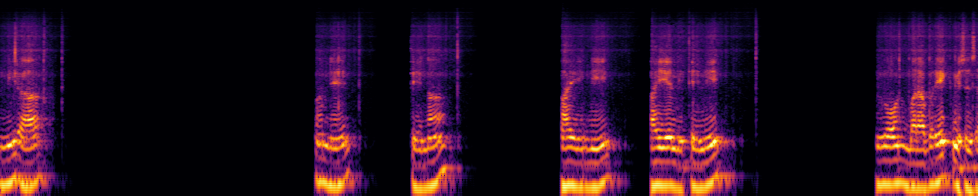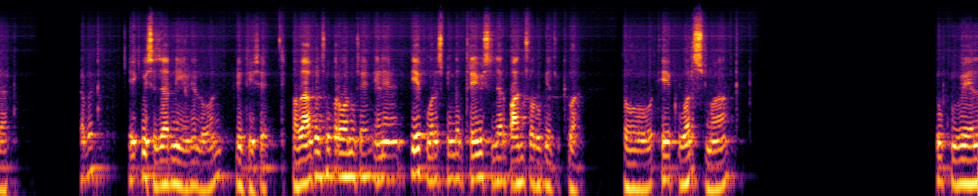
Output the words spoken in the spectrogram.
મીરા અને તેના ભાઈની ભાઈએ લીધેલી લોન બરાબર એકવીસ હજાર બરાબર એકવીસ હજારની એણે લોન લીધી છે હવે આગળ શું કરવાનું છે એણે એક વર્ષની અંદર ત્રેવીસ હજાર પાંચસો રૂપિયા ચૂકવા તો એક વર્ષમાં ચૂકવેલ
